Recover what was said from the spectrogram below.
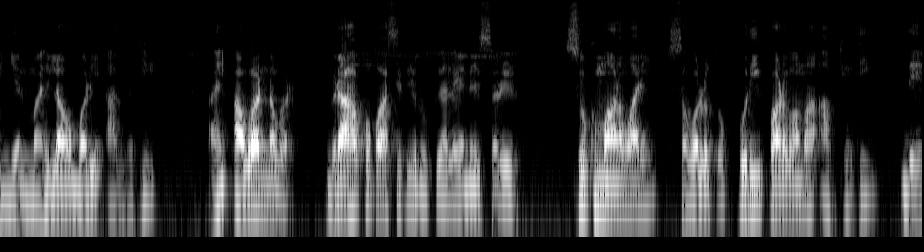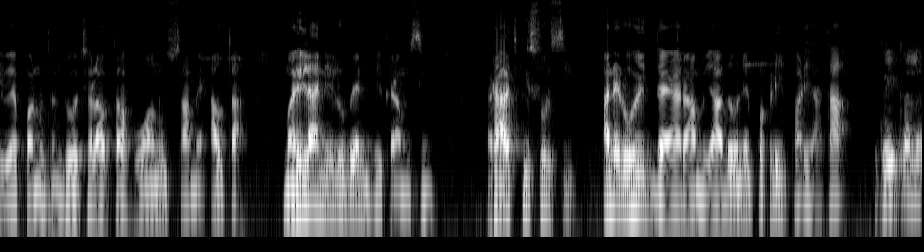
ઇન્ડિયન મહિલાઓ મળી આવી હતી. અહીં અવારનવાર ગ્રાહકો પાસેથી રૂપિયા લઈને શરીર સુખ માણવાની સવલતો પૂરી પાડવામાં આવતી હતી. દેહ વેપારનો ધંધો ચલાવતા હોવાનું સામે આવતા મહિલા નીલુબેન વિક્રમસિંહ, રાજકિશોરસિંહ અને રોહિત દયારામ યાદવને પકડી પાડ્યા હતા. ગઈકાલે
